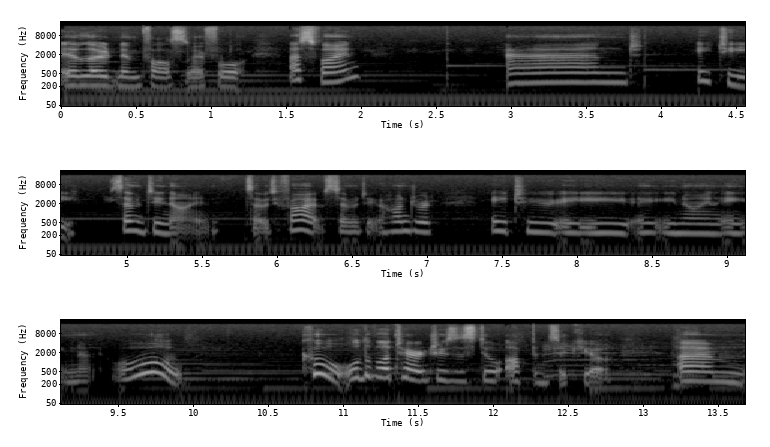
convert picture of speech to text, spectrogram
it loaded in faster than I thought. That's fine and 80, 79, 75, 70, 100, 82, 80, 89, 89. Oh, cool. All the bot territories are still up and secure. Um,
